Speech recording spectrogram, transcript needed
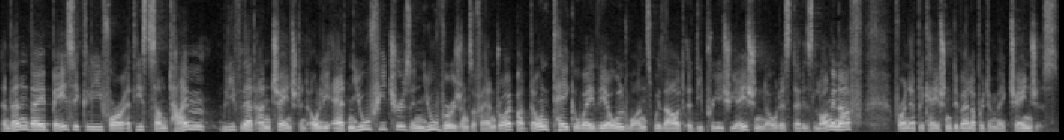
And then they basically, for at least some time, leave that unchanged and only add new features in new versions of Android, but don't take away the old ones without a depreciation notice that is long enough for an application developer to make changes.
